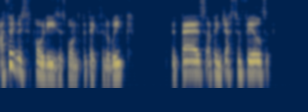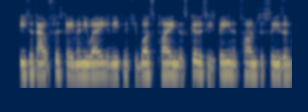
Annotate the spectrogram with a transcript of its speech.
I think this is probably the easiest one to predict of the week. The Bears, I think Justin Fields, he's a doubt for this game anyway, and even if he was playing as good as he's been at times this season,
